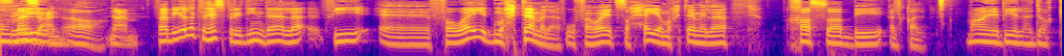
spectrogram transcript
إيه، مزعا. آه. نعم. فبيقول لك الهسبريدين ده لا في آه، فوائد محتملة وفوائد صحية محتملة خاصة بالقلب. ما يبي له دوك.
